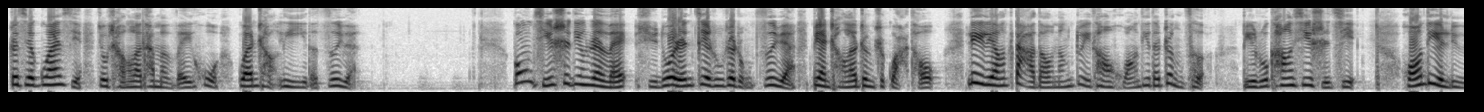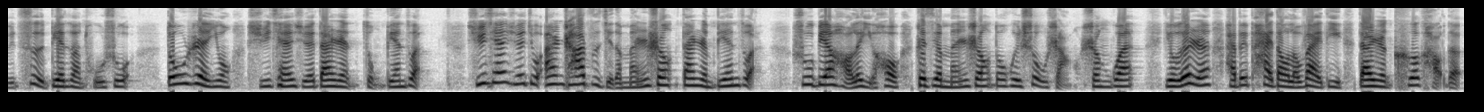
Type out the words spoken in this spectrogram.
这些关系就成了他们维护官场利益的资源。宫崎市定认为，许多人借助这种资源，变成了政治寡头，力量大到能对抗皇帝的政策。比如康熙时期，皇帝屡次编纂图书，都任用徐乾学担任总编纂，徐乾学就安插自己的门生担任编纂。书编好了以后，这些门生都会受赏升官，有的人还被派到了外地担任科考的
